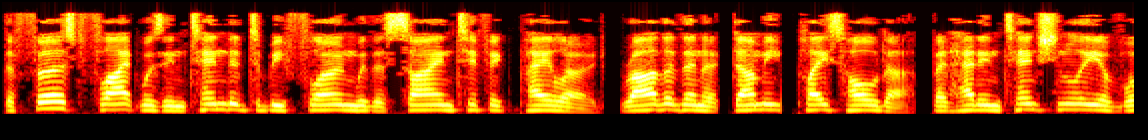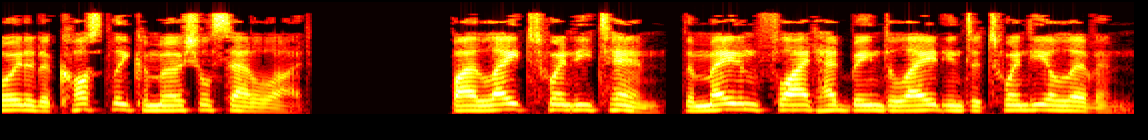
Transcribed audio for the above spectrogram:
The first flight was intended to be flown with a scientific payload, rather than a dummy placeholder, but had intentionally avoided a costly commercial satellite. By late 2010, the maiden flight had been delayed into 2011.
